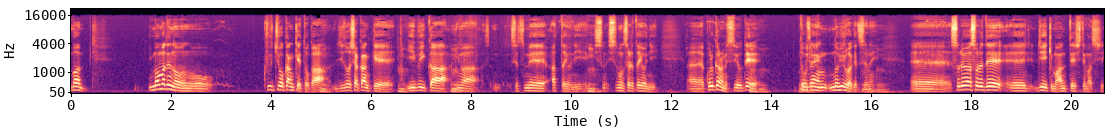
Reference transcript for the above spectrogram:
まあ今までの空調関係とか、うん、自動車関係、うん、EV 化、うん、今説明あったように、質問されたように、えー、これからも必要で、うんうん当然伸びるわけですよね。うんうん、えー、それはそれで、えー、利益も安定してますし、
